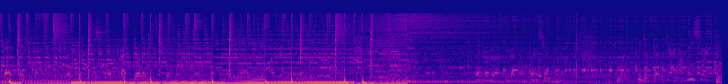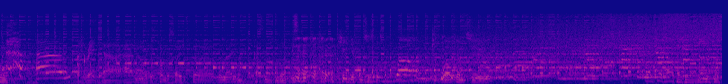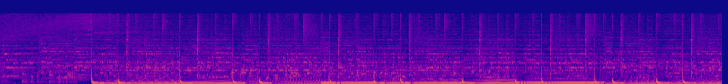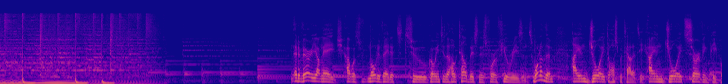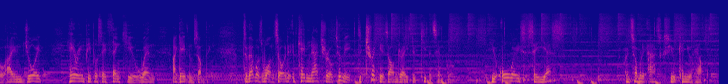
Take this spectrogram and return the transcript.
Sure. You just gave it Sharing our research. great. Uh, I don't know the conversation, the, the name, Key differences. Well, welcome to. At a very young age, I was motivated to go into the hotel business for a few reasons. One of them, I enjoyed the hospitality. I enjoyed serving people. I enjoyed hearing people say thank you when I gave them something. So that was one. So it, it came natural to me. The trick is, Andre, to keep it simple. You always say yes when somebody asks you, can you help?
